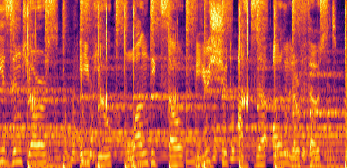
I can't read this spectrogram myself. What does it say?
isn't yours. If you want it so You should ask the owner first.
